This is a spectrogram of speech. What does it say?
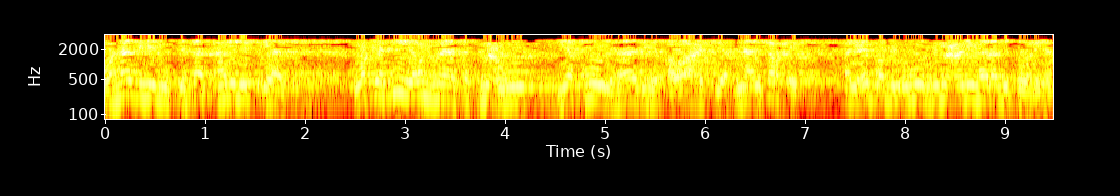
وهذه من صفات أهل الاجتهاد. وكثيرا ما تسمعه يقول هذه قواعد في أثناء شرحه. العبرة بالأمور بمعانيها لا بصورها.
